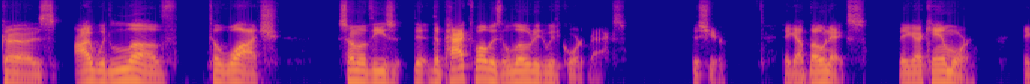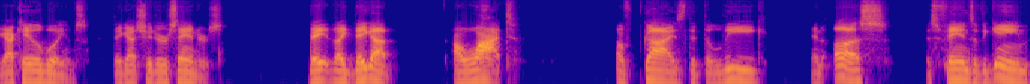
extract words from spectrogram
Because I would love to watch some of these. The, the Pac 12 is loaded with quarterbacks this year. They got Bo Nix, they got Cam Ward, they got Caleb Williams, they got Shedeur Sanders. They like they got a lot of guys that the league and us as fans of the game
